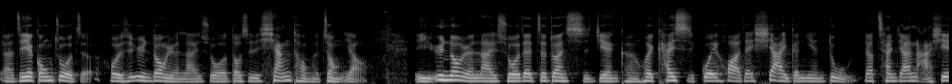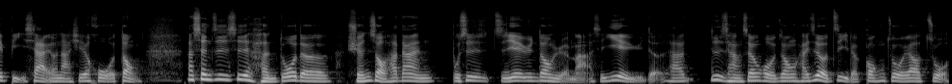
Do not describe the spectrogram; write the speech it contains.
呃，这些工作者或者是运动员来说，都是相同的重要。以运动员来说，在这段时间可能会开始规划，在下一个年度要参加哪些比赛，有哪些活动。那甚至是很多的选手，他当然不是职业运动员嘛，是业余的。他日常生活中还是有自己的工作要做，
